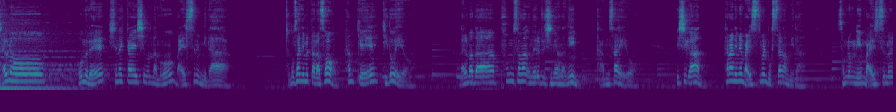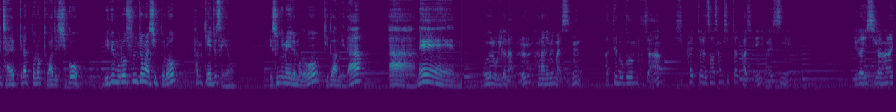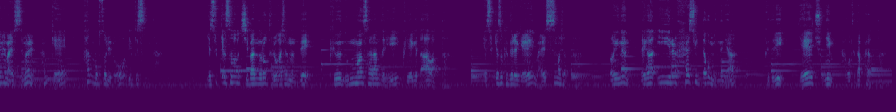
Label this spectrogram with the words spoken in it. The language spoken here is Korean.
샬롬! 오늘의 시냇가에 심은 나무 말씀입니다. 전도사님을 따라서 함께 기도해요. 날마다 풍성한 은혜를 주시는 하나님, 감사해요. 이 시간 하나님의 말씀을 묵상합니다. 성령님 말씀을 잘 깨닫도록 도와주시고 믿음으로 순종할 수 있도록 함께 해주세요. 예수님의 이름으로 기도합니다. 아멘. 오늘 우리가 나눌 하나님의 말씀은 마태복음 9장 28절에서 30절까지 말씀이에요. 우리가 이 시간 하나님의 말씀을 함께 한 목소리로 읽겠습니다. 예수께서 집 안으로 들어가셨는데 그 눈먼 사람들이 그에게 나아왔다. 예수께서 그들에게 말씀하셨다. 너희는 내가 이 일을 할 수 있다고 믿느냐? 그들이 예 주님 하고 대답하였다.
